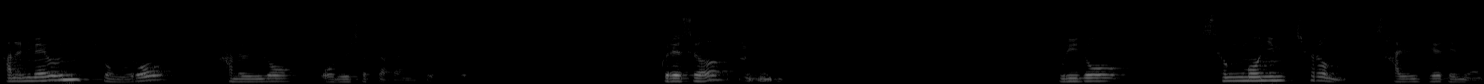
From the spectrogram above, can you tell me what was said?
하느님의 은총으로 하늘로 오르셨다라는 뜻이거든요. 그래서 우리도 성모님처럼 살게 되면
